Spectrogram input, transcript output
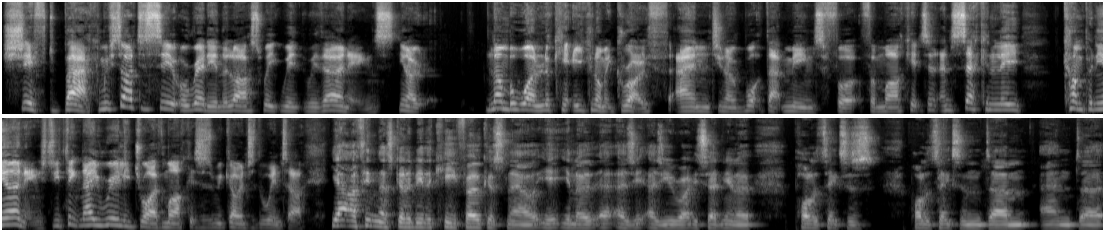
shift back? And we've started to see it already in the last week with, with earnings. You know, number one, looking at economic growth and you know what that means for for markets, and, and secondly, company earnings. Do you think they really drive markets as we go into the winter? Yeah, I think that's going to be the key focus now. You, you know, as as you rightly said, you know, politics is politics and um, and uh,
